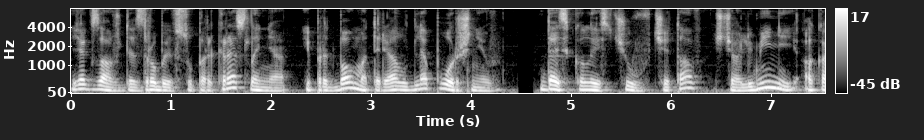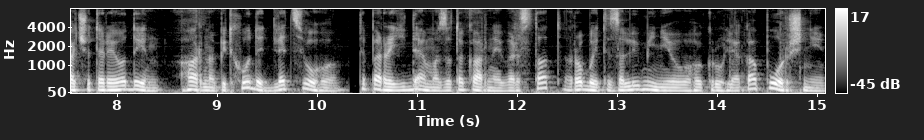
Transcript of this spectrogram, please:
Як завжди, зробив суперкреслення і придбав матеріал для поршнів. Десь колись чув, читав, що алюміній АК41 гарно підходить для цього. Тепер йдемо за токарний верстат робити з алюмінієвого кругляка поршні.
